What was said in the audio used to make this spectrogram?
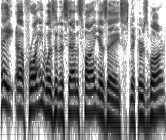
Hey, uh, Froggy, was it as satisfying as a Snickers bar?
